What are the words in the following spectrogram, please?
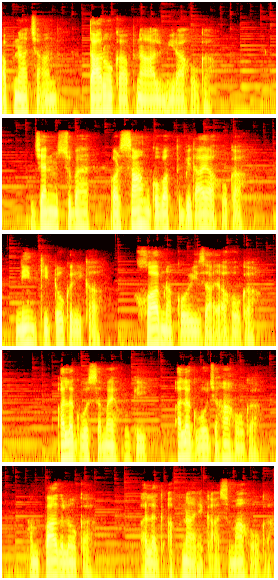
अपना चाँद, तारों का अपना आलमीरा होगा। जन्म सुबह और शाम को वक्त बिदाया होगा। नींद की टोकरी का ख्वाब न कोई ज़ाया होगा। अलग वो समय होगी, अलग वो जहाँ होगा। हम पागलों का अलग अपना एक आसमां होगा।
